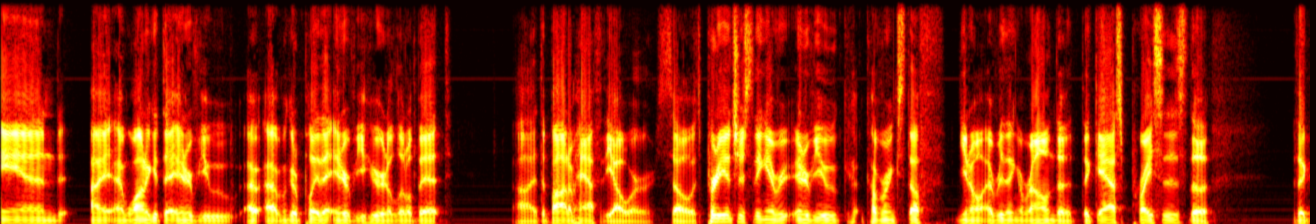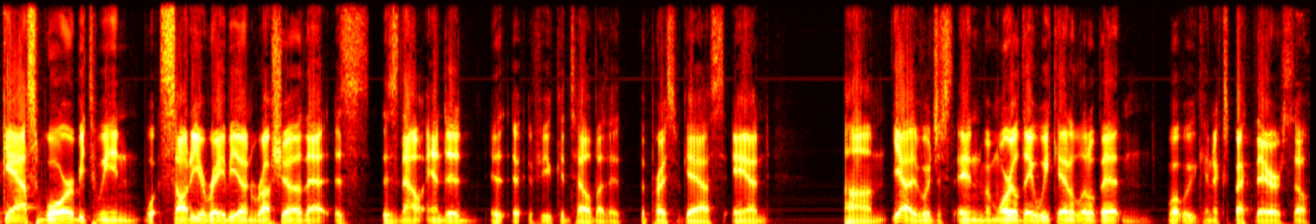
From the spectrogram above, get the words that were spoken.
and I, I want to get that interview. I, am going to play that interview here in a little bit uh, at the bottom half of the hour. So it's pretty interesting every interview covering stuff, you know, everything around the the gas prices, the the gas war between Saudi Arabia and Russia that is is now ended, if you could tell by the the price of gas, and um, yeah, we're just in Memorial Day weekend a little bit and what we can expect there. So,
